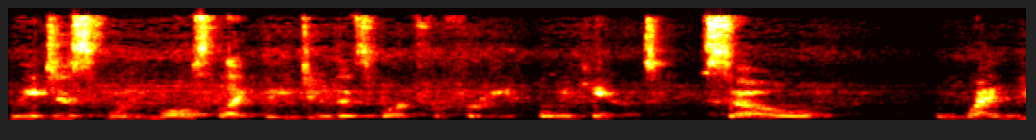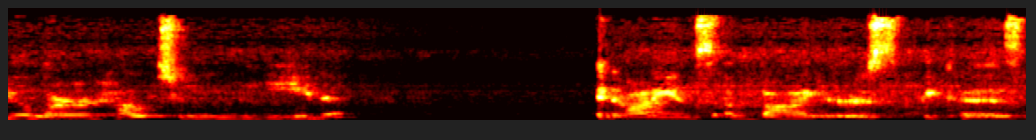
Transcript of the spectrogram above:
we just would most likely do this work for free, but we can't. So when you learn how to lead an audience of buyers, because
